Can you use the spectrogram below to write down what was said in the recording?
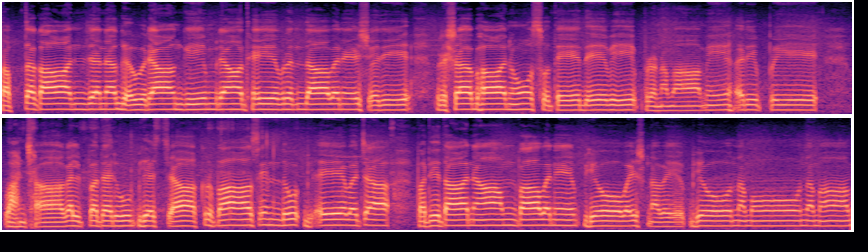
തപ്തകാഞ്ചന ഗൗരാംഗീം രാധേ വൃന്ദാവനേശ്വരി വൃഷഭാനോസുതേ ദേവി പ്രണമാമി ഹരിപ്രിയേ. വാഞ്ചാകൽപ്പതരൂഭ്യശ്ച കൃപാസിന്ധുഭ്യേവ ച പതിതാനാം പാവനേഭ്യോ വൈഷ്ണവേഭ്യോ നമോ നമാം.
